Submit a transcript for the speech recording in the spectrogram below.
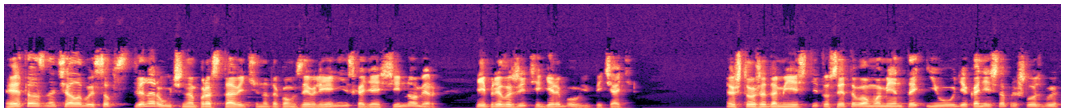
это означало бы собственноручно проставить на таком заявлении исходящий номер и приложить гербовую печать. Что же до мести, то с этого момента Иуде, конечно, пришлось бы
